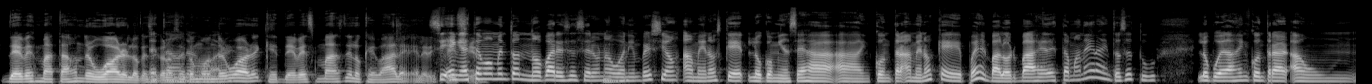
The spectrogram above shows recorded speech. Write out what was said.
debes más, estás underwater, lo que se conoce como underwater. que debes más de lo que vale el Sí, edificio. en este momento no parece ser una buena inversión a menos que lo comiences a, a encontrar, a menos que pues el valor baje de esta manera, entonces tú lo puedas encontrar a un,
